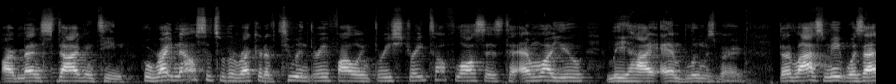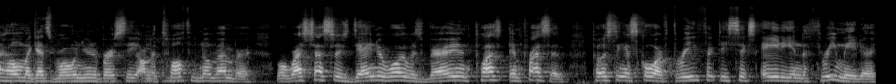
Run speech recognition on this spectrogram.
Our men's diving team, who right now sits with a record of two and three, following three straight tough losses to NYU, Lehigh, and Bloomsburg. Their last meet was at home against Rowan University on the 12th of November, where West Chester's Daniel Roy was very impres- impressive, posting a score of 356.80 in the three meter.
